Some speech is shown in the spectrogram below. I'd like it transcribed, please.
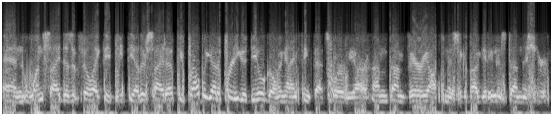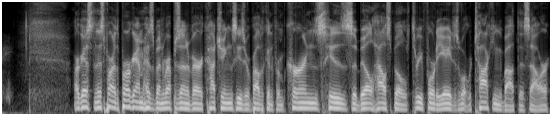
and one side doesn't feel like they beat the other side up, you probably got a pretty good deal going. And I think that's where we are. I'm I'm very optimistic about getting this done this year. Our guest in this part of the program has been Representative Eric Hutchings. He's a Republican from Kearns. His bill, House Bill 348, is what we're talking about this hour.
